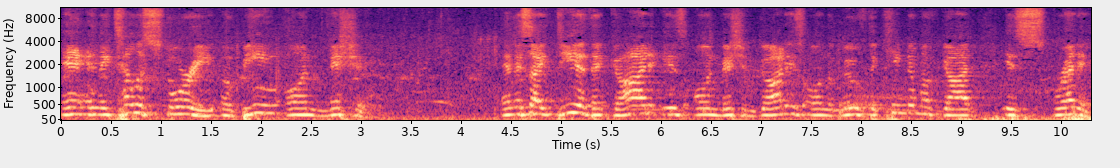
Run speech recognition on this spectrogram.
And, and they tell a story of being on mission. And this idea that God is on mission, God is on the move, the kingdom of God is spreading.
